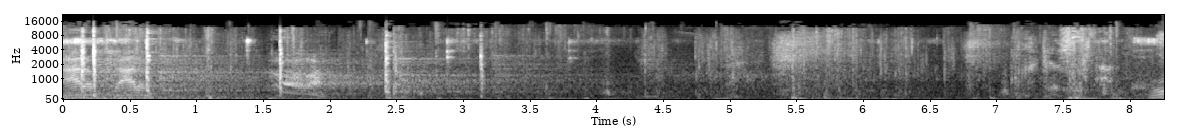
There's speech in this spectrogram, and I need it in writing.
Got him. Got him. Ooh.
